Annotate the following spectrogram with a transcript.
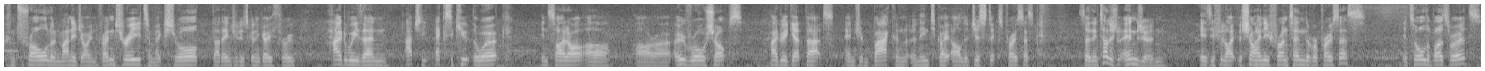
control and manage our inventory to make sure that engine is going to go through? How do we then actually execute the work inside our, our, our uh, overhaul shops? How do we get that engine back and, and integrate our logistics process? So the intelligent engine is, if you like, the shiny front end of a process. It's all the buzzwords,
